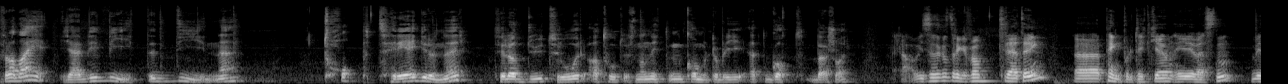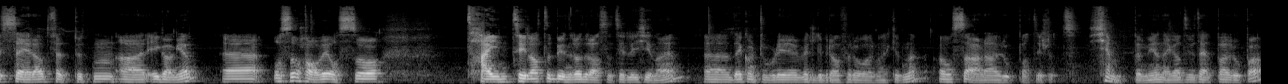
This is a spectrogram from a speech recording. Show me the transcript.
fra deg Jeg vil vite dine topp tre grunner til at du tror at 2019 kommer til å bli et godt børsår. Ja, Hvis jeg skal trekke fram tre ting eh, Pengepolitikken i Vesten. Vi ser at Fed-putten er i gang igjen. Eh, og så har vi også tegn til at det begynner å dra seg til i Kina igjen. Eh, det kommer til å bli veldig bra for råvaremarkedene. Og så er det Europa til slutt. Kjempemye negativitet på Europa,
